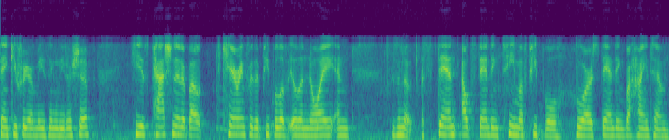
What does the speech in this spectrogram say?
thank you for your amazing leadership. He is passionate about caring for the people of Illinois, and there's an stand, outstanding team of people who are standing behind him.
